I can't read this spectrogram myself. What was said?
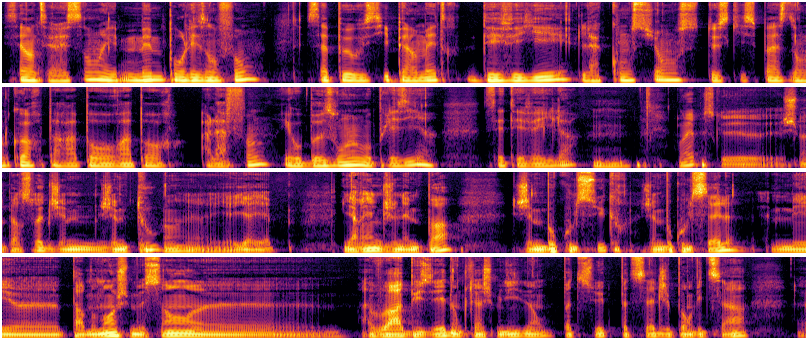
C'est intéressant et même pour les enfants, ça peut aussi permettre d'éveiller la conscience de ce qui se passe dans le corps par rapport au rapport à la faim et aux besoins, au plaisir, cet éveil-là. Mmh. Oui, parce que je m'aperçois que j'aime tout. Il hein. n'y a, y a, y a, rien que je n'aime pas. J'aime beaucoup le sucre, j'aime beaucoup le sel, mais euh, par moments, je me sens euh, avoir abusé. Donc là, je me dis non, pas de sucre, pas de sel, j'ai pas envie de ça. Euh,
